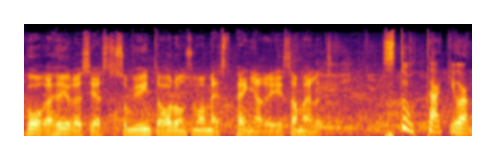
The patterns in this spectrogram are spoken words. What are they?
våra hyresgäster som ju inte har de som har mest pengar i samhället. Stort tack Johan!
